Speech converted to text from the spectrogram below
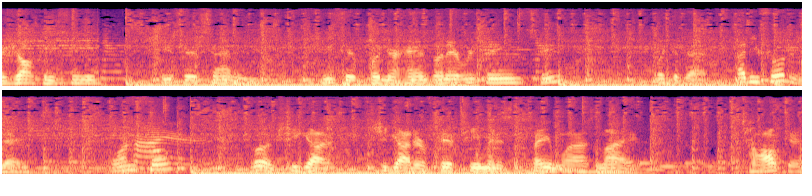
As y'all can see, she's here sanding. She's here putting her hands on everything. See? Look at that. How do you feel today? Wonderful? Tired. Look, she got she got her 15 minutes of fame last night. Talking.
